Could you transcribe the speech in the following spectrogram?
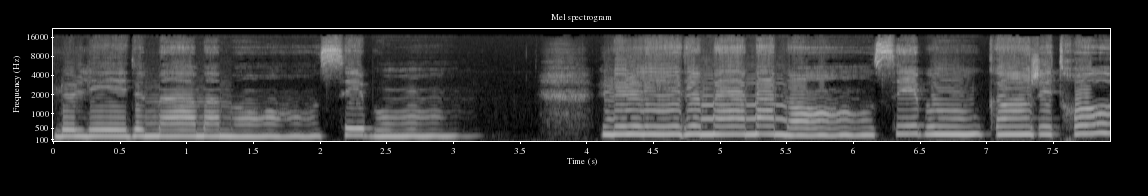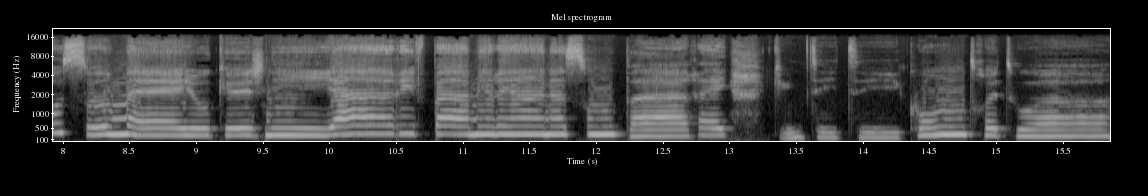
Le lait de ma maman, c'est bon. Le lait de ma maman, c'est bon quand j'ai trop sommeil ou que je n'y arrive pas, mais rien n'a son pareil qu'une tétée contre toi.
